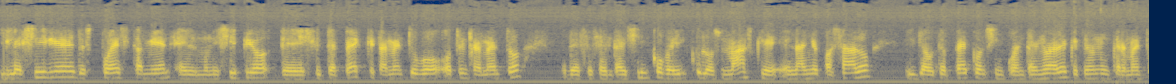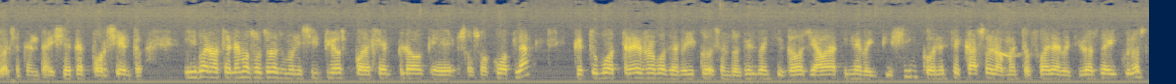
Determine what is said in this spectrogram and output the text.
Y le sigue después también el municipio de Jutepec, que también tuvo otro incremento de 65 vehículos más que el año pasado y Yautepec con 59, que tiene un incremento del 77%. Y bueno, tenemos otros municipios, por ejemplo, eh, Sosocotla, que tuvo tres robos de vehículos en 2022 y ahora tiene 25. En este caso el aumento fue de 22 vehículos,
